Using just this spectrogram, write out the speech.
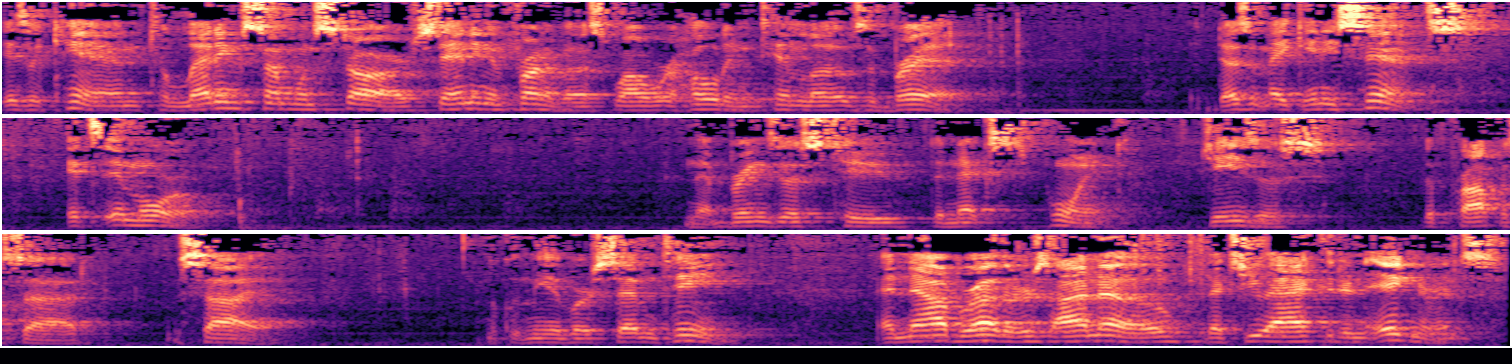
is akin to letting someone starve standing in front of us while we're holding 10 loaves of bread. It doesn't make any sense. It's immoral. And that brings us to the next point. Jesus, the prophesied Messiah. Look with me at verse 17. And now, brothers, I know that you acted in ignorance,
